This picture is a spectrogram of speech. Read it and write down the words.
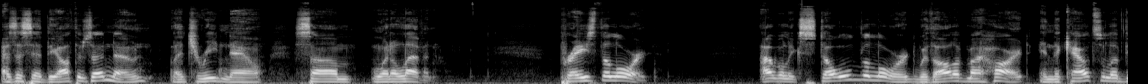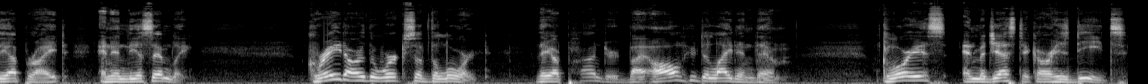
As I said, the author's unknown. Let's read now Psalm 111. Praise the Lord. I will extol the Lord with all of my heart in the council of the upright and in the assembly. Great are the works of the Lord they are pondered by all who delight in them. Glorious and majestic are his deeds,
